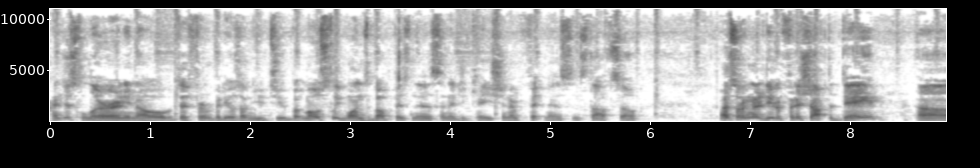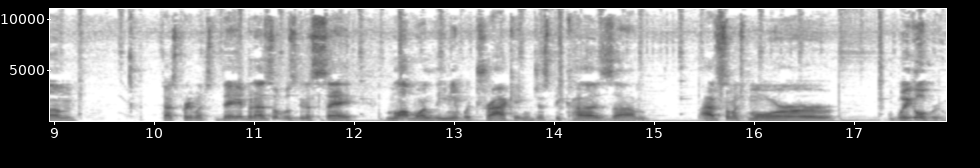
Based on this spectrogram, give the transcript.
and just learn, you know, different videos on YouTube, but mostly ones about business and education and fitness and stuff. So that's what I'm to do to finish off the day. Um, that's pretty much the day. But as I was to say, I'm a lot more lenient with tracking just because um, I have so much more wiggle room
